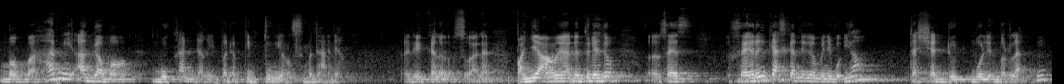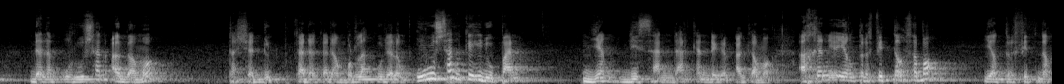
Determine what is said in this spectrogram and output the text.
memahami agama bukan daripada pintu yang sebenarnya. Jadi kalau soalan panjang yang ada tulis tu saya saya ringkaskan dengan menyebut ya tasyaddud boleh berlaku dalam urusan agama tasyadud kadang-kadang berlaku dalam urusan kehidupan yang disandarkan dengan agama akhirnya yang terfitnah siapa? yang terfitnah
